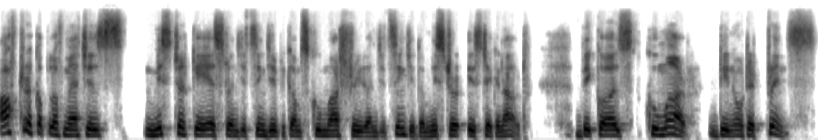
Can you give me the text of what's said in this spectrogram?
After a couple of matches, Mr. K.S. Ranjit Singh becomes Kumar Sri Ranjit Singh The Mr. is taken out because Kumar denoted prince.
